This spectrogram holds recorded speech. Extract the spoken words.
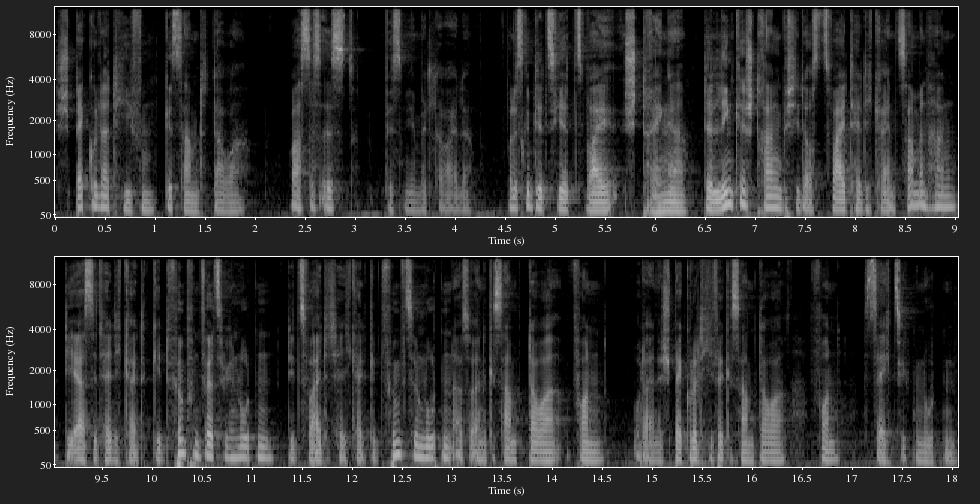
spekulativen Gesamtdauer. Was das ist, wissen wir mittlerweile. Und es gibt jetzt hier zwei Stränge. Der linke Strang besteht aus zwei Tätigkeiten Zusammenhang. Die erste Tätigkeit geht 45 Minuten, die zweite Tätigkeit geht 15 Minuten, also eine Gesamtdauer von oder eine spekulative Gesamtdauer von 60 Minuten.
